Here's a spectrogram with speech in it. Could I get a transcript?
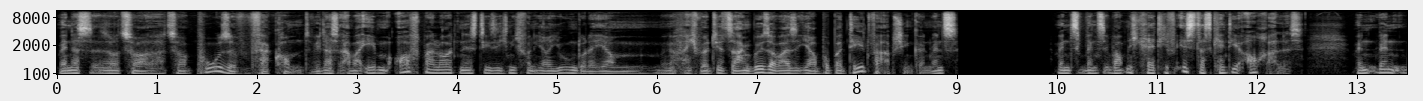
wenn das so zur, zur Pose verkommt, wie das aber eben oft bei Leuten ist, die sich nicht von ihrer Jugend oder ihrem, ich würde jetzt sagen, böserweise ihrer Pubertät verabschieden können. Wenn es wenn's, wenn's überhaupt nicht kreativ ist, das kennt ihr auch alles. Wenn, wenn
